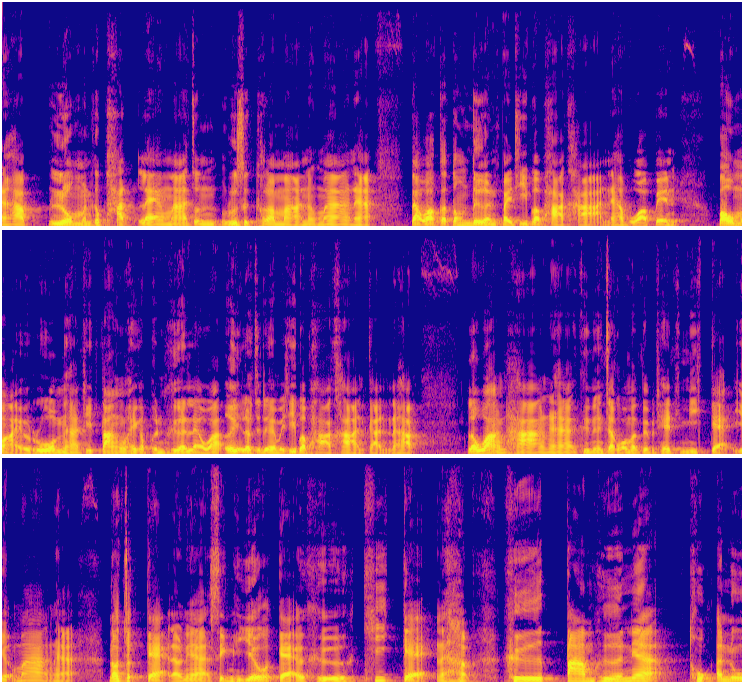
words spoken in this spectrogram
นะครับ ลมมันก็พัดแรงมากจนรู้สึกทรมานมากๆนะฮะแต่ว่าก็ต้องเดินไปที่ประภาคารนะครับ เพราะว่าเป็นเป้าหมายร่วมนะฮะที่ตั้งไว้ให้กับเพื่อนๆแล้วว่าเอ้ยเราจะเดินไปที่ประภาคารกันนะครับ ระหว่างทางนะฮะคือเนื่องจากว่ามันเป็นประเทศที่มีแกะเยอะมากนะฮะนอกจากแกะแล้วเนี่ยสิ่งที่เยอะกว่าแกะก็คือขี้แกะนะครับ คือตามพื้นเนี่ยทุกอนู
